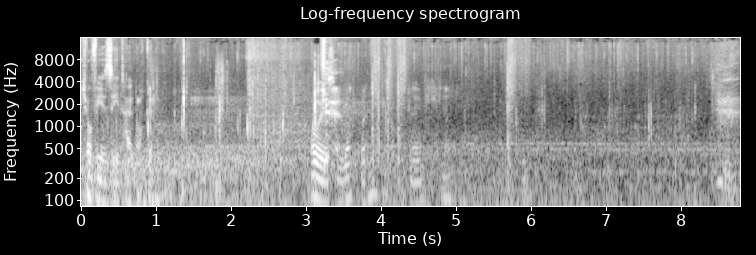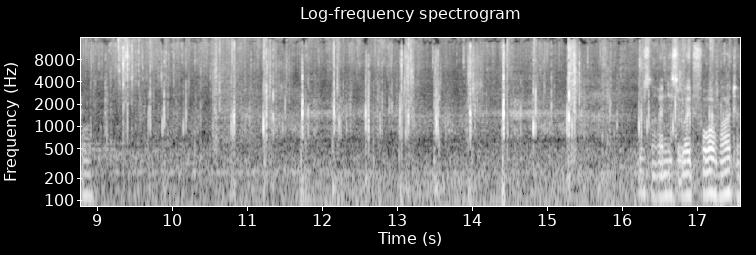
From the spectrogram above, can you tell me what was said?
Ich hoffe, ihr seht halt noch genug. Oh, hier ist ein Loch, oder? Nee. Rennen nicht so weit vor, warte.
